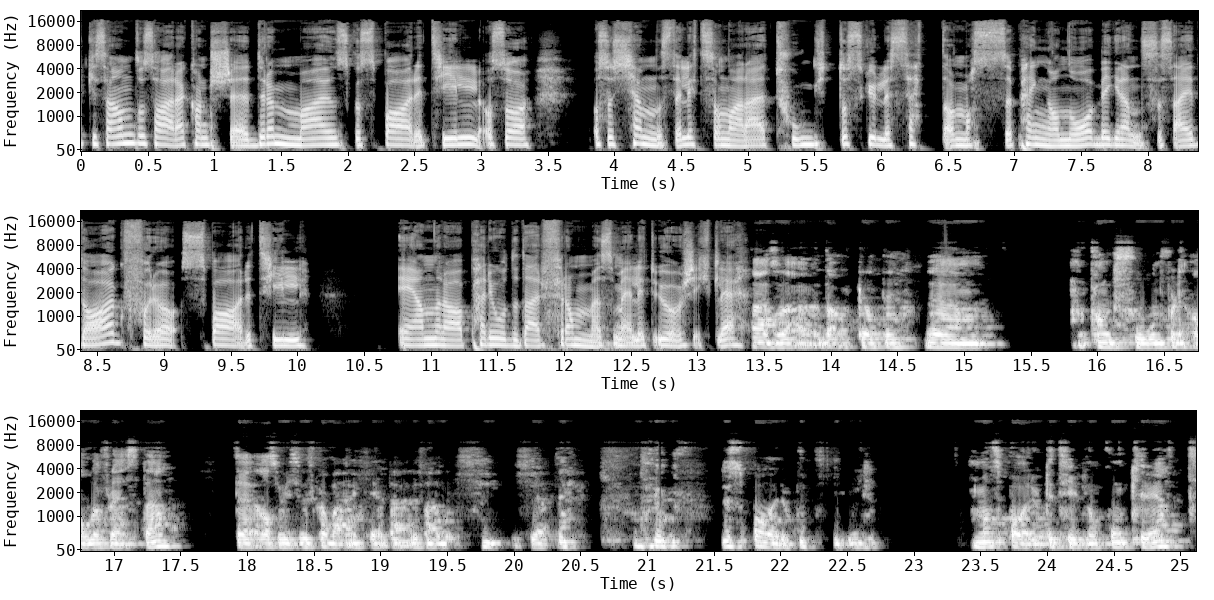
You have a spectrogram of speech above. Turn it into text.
ikke sant, og så har jeg kanskje drømmer jeg ønsker å spare til, og så og så kjennes det litt sånn at det er tungt å skulle sette av masse penger nå, begrense seg i dag, for å spare til en eller annen periode der framme som er litt uoversiktlig. Altså, det er akkurat det. Um, pensjon for de aller fleste det, altså Hvis vi skal være helt ærlige, så er det kjempekjedelig. Du sparer jo ikke til Man sparer jo ikke til noe konkret.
